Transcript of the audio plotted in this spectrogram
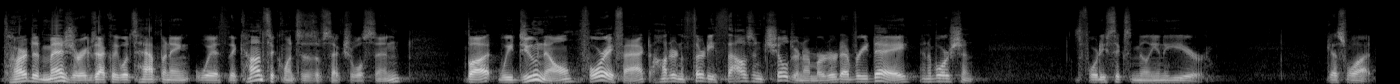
It's hard to measure exactly what's happening with the consequences of sexual sin, but we do know for a fact 130,000 children are murdered every day in abortion. It's 46 million a year. Guess what?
